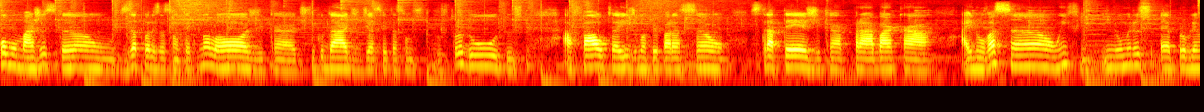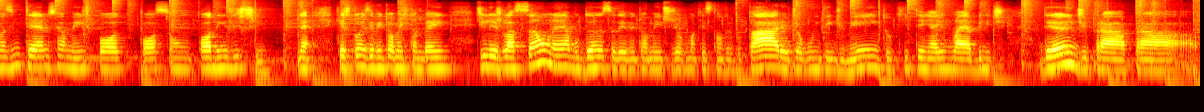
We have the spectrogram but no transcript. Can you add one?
Como má gestão, desatualização tecnológica, dificuldade de aceitação dos, dos produtos, a falta aí de uma preparação estratégica para abarcar a inovação, enfim, inúmeros é, problemas internos realmente po possam, podem existir. Né? Questões eventualmente também de legislação, né? a mudança de, eventualmente de alguma questão tributária, de algum entendimento que tem aí um liability grande para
